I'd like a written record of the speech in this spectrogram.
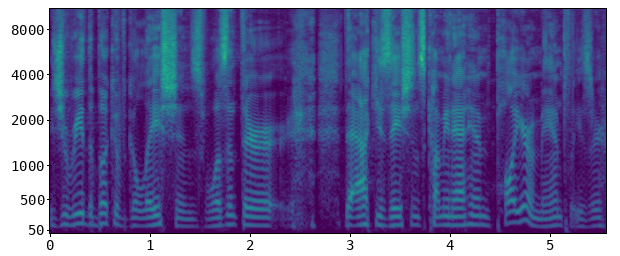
As you read the book of Galatians, wasn't there the accusations coming at him? Paul, you're a man pleaser.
